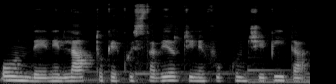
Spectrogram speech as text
Onde, nell'atto che questa Vergine fu concepita,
